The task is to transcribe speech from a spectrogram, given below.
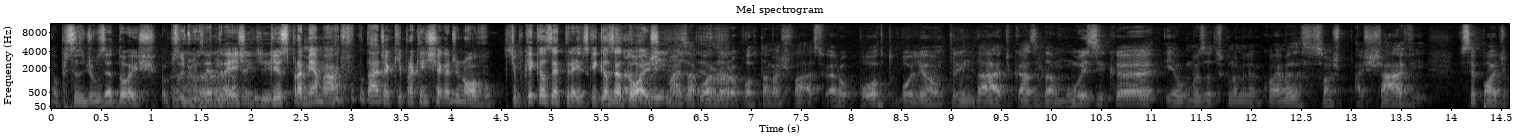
eu preciso de um Z2, eu preciso ah, de um ah, Z3, entendi. que isso pra mim é a maior dificuldade aqui pra quem chega de novo. Sim. Tipo, o que, que é o Z3, o que, que é o Z2? Mas agora Exato. no aeroporto tá mais fácil. Aeroporto, Bolhão, Trindade, Casa da Música e algumas outras que eu não me lembro qual é, mas essas são as, a chave você pode,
